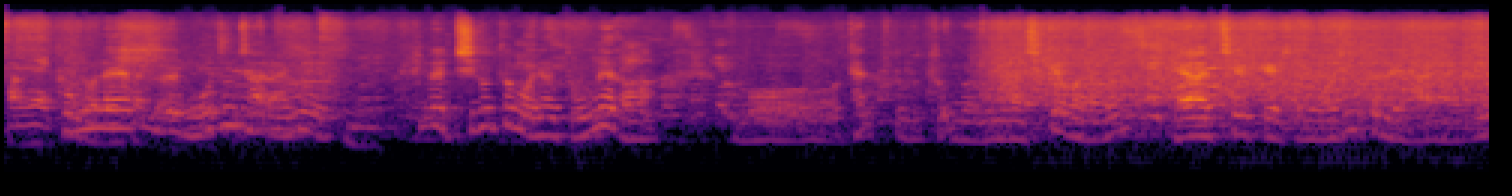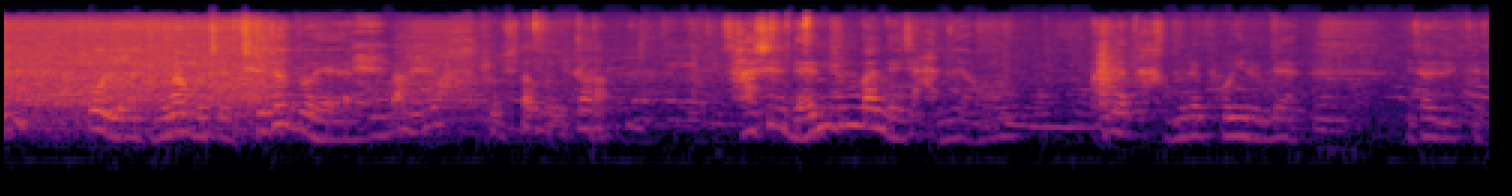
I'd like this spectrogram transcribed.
당연히 큰 동네 걸 했으니까. 모든 사람이 근데 지금 또 뭐냐 동네가 뭐, 태- 또 뭐, 우리가 쉽게 말하면 대한체육회에서 워싱턴에 가야지 또 여기 동남부 쪽 제주도 해막 그러시다 보니까 사실 내 눈만 내지 않네요. 그게 다 눈에 보이는데 이사님께서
